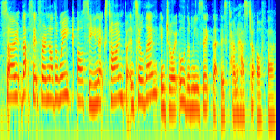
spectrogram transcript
So that's it for another week. I'll see you next time, but until then, enjoy all the music that this town has to offer.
